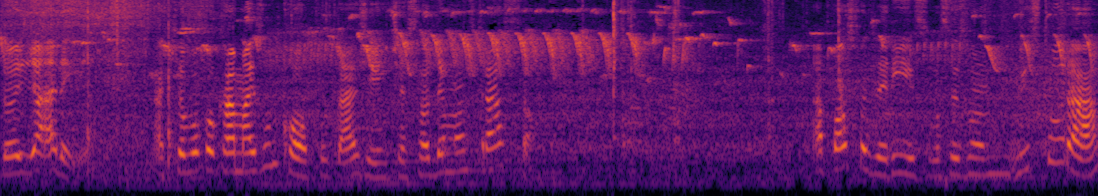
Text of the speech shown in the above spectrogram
dois de areia. Aqui eu vou colocar mais um copo, tá, gente? É só demonstração. Após fazer isso, vocês vão misturar,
